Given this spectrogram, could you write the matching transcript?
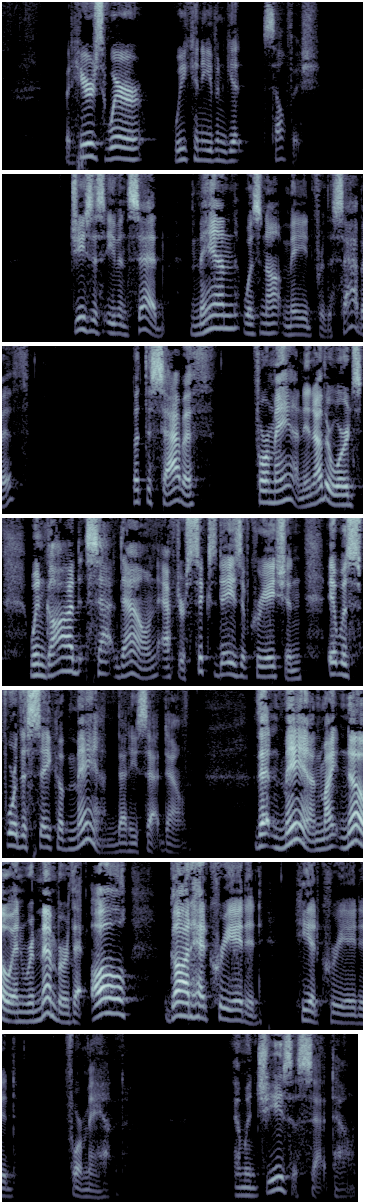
But here's where we can even get selfish. Jesus even said, Man was not made for the Sabbath, but the Sabbath for man. In other words, when God sat down after six days of creation, it was for the sake of man that he sat down that man might know and remember that all God had created, he had created for man. And when Jesus sat down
